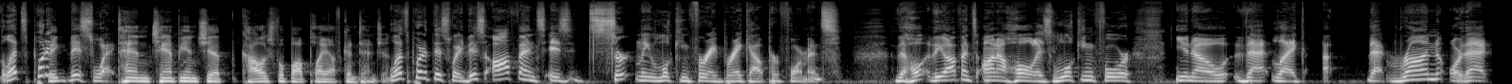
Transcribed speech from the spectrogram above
Let's put Big it this way 10 championship college football playoff contention. Let's put it this way. This offense is certainly looking for a breakout performance. The whole the offense on a whole is looking for, you know, that like that run or that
